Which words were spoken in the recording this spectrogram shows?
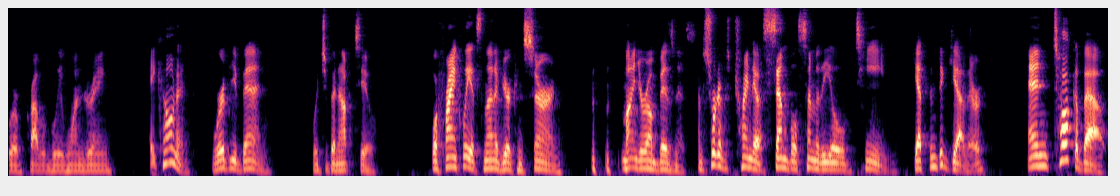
We're probably wondering, "Hey, Conan, where have you been? What you been up to?" Well, frankly, it's none of your concern. Mind your own business. I'm sort of trying to assemble some of the old team, get them together, and talk about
